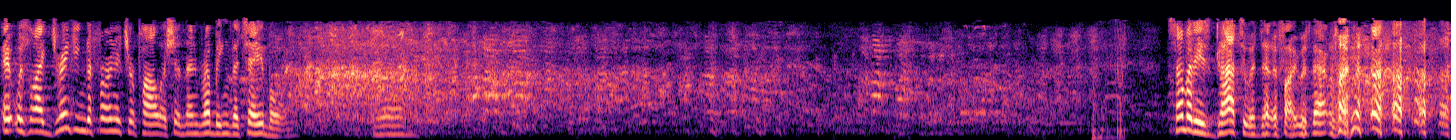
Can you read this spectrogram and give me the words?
It was like drinking the furniture polish and then rubbing the table. Yeah. Somebody's got to identify with that one.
